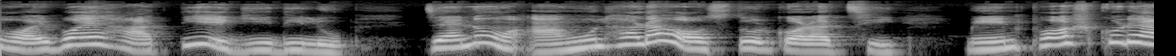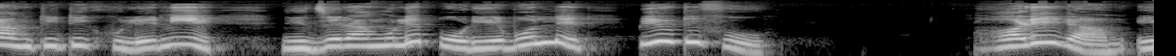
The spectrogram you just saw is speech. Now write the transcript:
ভয় ভয়ে হাত দিয়ে এগিয়ে দিলুম, যেন আঙুল হারা অস্তর করাচ্ছি। মেম ফস করে আংটিটি খুলে নিয়ে নিজের আঙুলে পরিয়ে বললেন বিউটিফু হরে রাম, এ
